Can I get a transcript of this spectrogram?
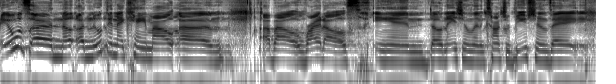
it was a, no, a new thing that came out um, about write-offs and donations and contributions that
